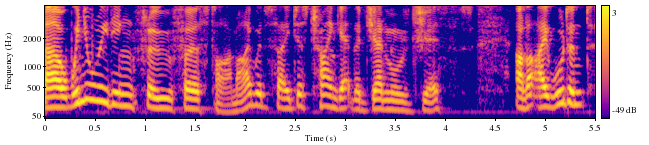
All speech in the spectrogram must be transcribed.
Now, when you're reading through first time, I would say just try and get the general gist. And I wouldn't,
